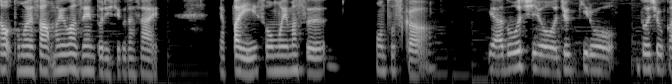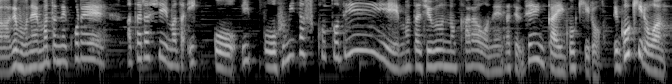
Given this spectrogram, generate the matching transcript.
あ、ともよさん、迷わずエントリーしてください。やっぱりそう思います？本当っすか？いや、どうしよう。10キロ、どうしようかな。でもね、またね、これ、新しいまた一個、一歩を踏み出すことで、また自分の殻をね、だって前回5キロ。で、5キロは、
